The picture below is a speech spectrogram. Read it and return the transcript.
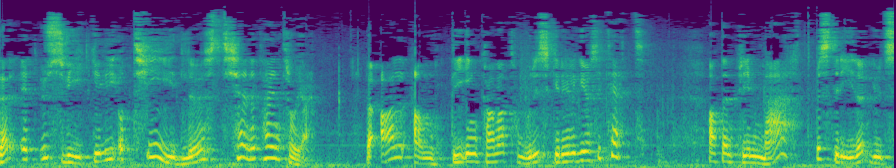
Det er et usvikelig og tidløst kjennetegn, tror jeg, ved all antiinkarnatorisk religiøsitet at den primært bestrider Guds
